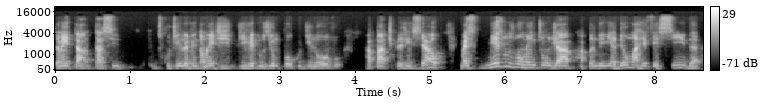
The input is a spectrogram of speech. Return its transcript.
também está tá se discutindo eventualmente de, de reduzir um pouco de novo a parte presencial, mas mesmo nos momentos onde a, a pandemia deu uma arrefecida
